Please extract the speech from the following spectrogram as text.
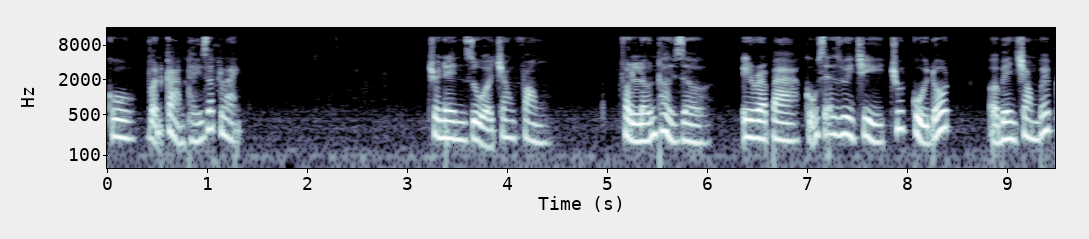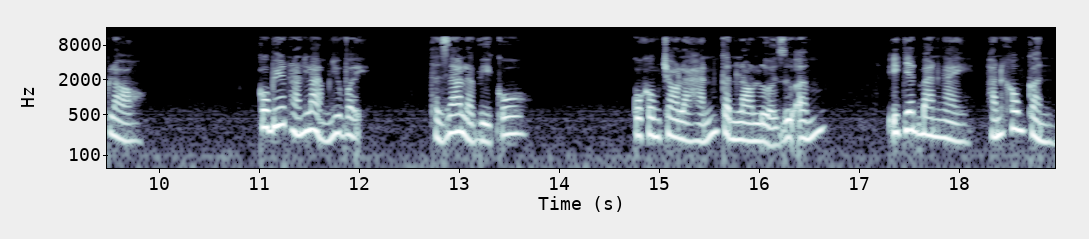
Cô vẫn cảm thấy rất lạnh. Cho nên dù ở trong phòng, phần lớn thời giờ, Irapa cũng sẽ duy trì chút củi đốt ở bên trong bếp lò. Cô biết hắn làm như vậy, thật ra là vì cô. Cô không cho là hắn cần lò lửa giữ ấm. Ít nhất ban ngày, hắn không cần.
